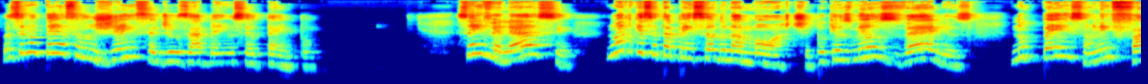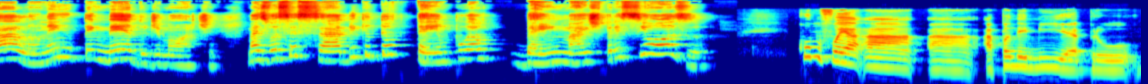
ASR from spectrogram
você não tem essa urgência de usar bem o seu tempo. Você envelhece, não é porque você está pensando na morte, porque os meus velhos não pensam, nem falam, nem têm medo de morte, mas você sabe que o teu tempo é o bem mais precioso. Como foi a, a, a, pandemia para pro,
